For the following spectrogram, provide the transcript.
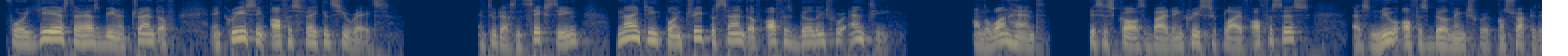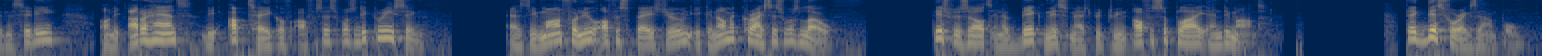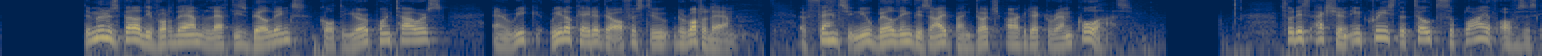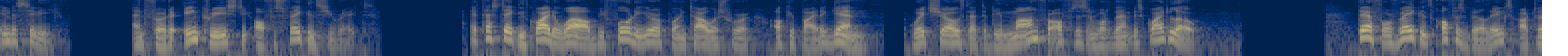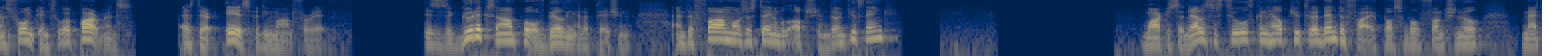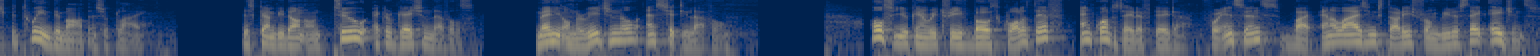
For years there has been a trend of increasing office vacancy rates. In 2016, 19.3% of office buildings were empty. On the one hand, this is caused by the increased supply of offices as new office buildings were constructed in the city. On the other hand, the uptake of offices was decreasing as demand for new office space during the economic crisis was low. This results in a big mismatch between office supply and demand. Take this for example. The municipality of Rotterdam left these buildings, called the Europoint Towers, and re relocated their office to De Rotterdam, a fancy new building designed by Dutch architect Rem Koolhaas. So this action increased the total supply of offices in the city and further increased the office vacancy rate. It has taken quite a while before the Europoint towers were occupied again, which shows that the demand for offices in Rotterdam is quite low. Therefore, vacant office buildings are transformed into apartments, as there is a demand for it. This is a good example of building adaptation and a far more sustainable option, don't you think? Market analysis tools can help you to identify a possible functional match between demand and supply. This can be done on two aggregation levels, mainly on the regional and city level. Also, you can retrieve both qualitative and quantitative data, for instance, by analyzing studies from real estate agents.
